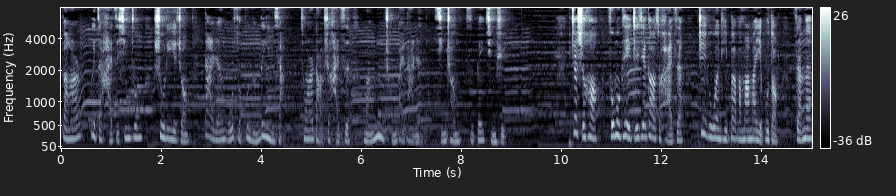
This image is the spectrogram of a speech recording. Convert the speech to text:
反而会在孩子心中树立一种大人无所不能的印象，从而导致孩子盲目崇拜大人，形成自卑情绪。这时候，父母可以直接告诉孩子：“这个问题爸爸妈妈也不懂，咱们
